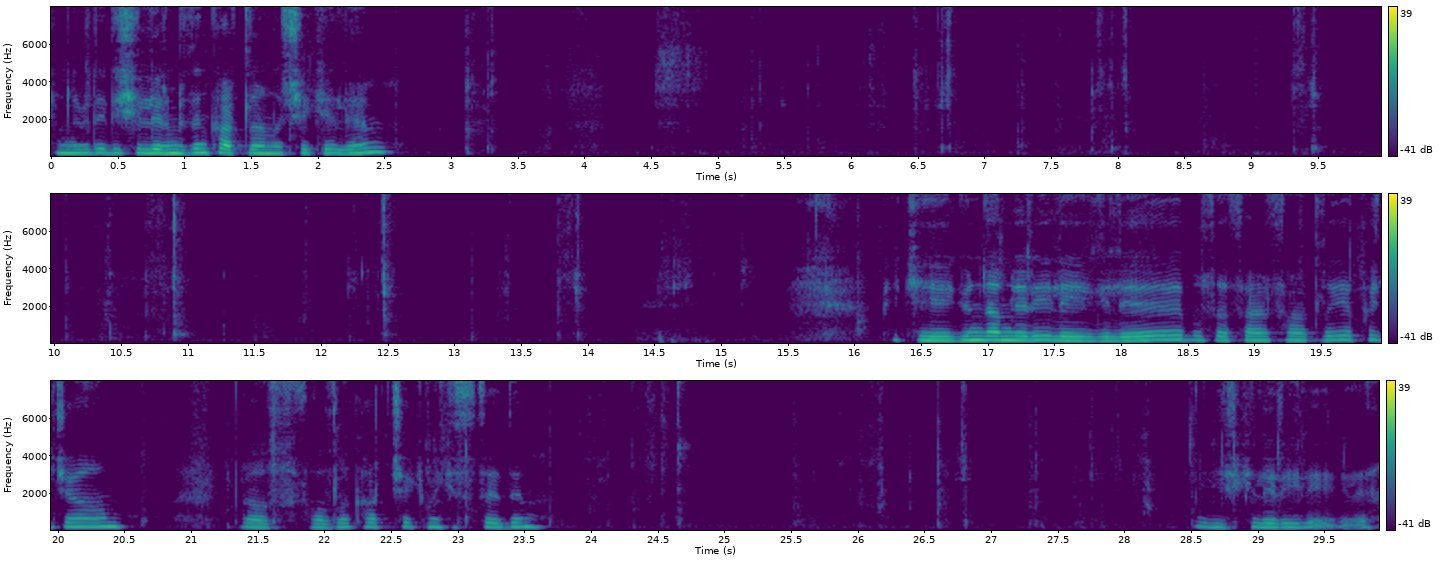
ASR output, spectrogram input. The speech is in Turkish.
Şimdi bir de dişillerimizin kartlarını çekelim. Peki gündemleriyle ilgili bu sefer farklı yapacağım. Biraz fazla kart çekmek istedim. İlişkileriyle ilgili.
